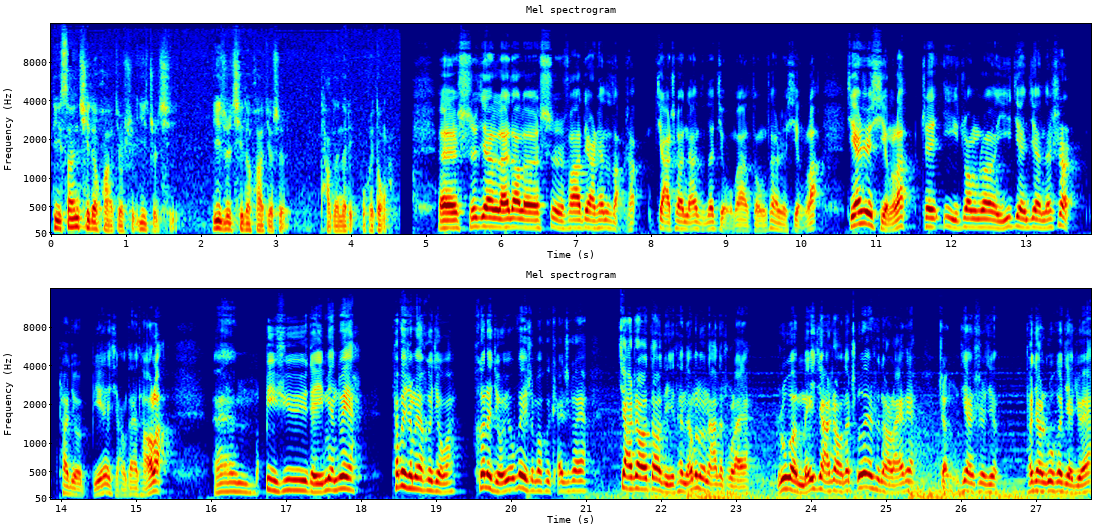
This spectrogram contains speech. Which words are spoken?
第三期的话就是抑制期，抑制期的话就是躺在那里不会动了。呃，时间来到了事发第二天的早上，驾车男子的酒嘛总算是醒了。既然是醒了，这一桩桩一件件的事儿，他就别想再逃了。嗯，必须得面对呀。他为什么要喝酒啊？喝了酒又为什么会开车呀？驾照到底他能不能拿得出来呀？如果没驾照，他车又是哪来的呀？整件事情。他将如何解决？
